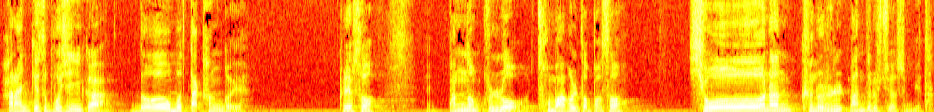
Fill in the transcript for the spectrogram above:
하나님께서 보시니까 너무 딱한 거예요. 그래서 박넝쿨로 초막을 덮어서 시원한 그늘을 만들어 주셨습니다.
